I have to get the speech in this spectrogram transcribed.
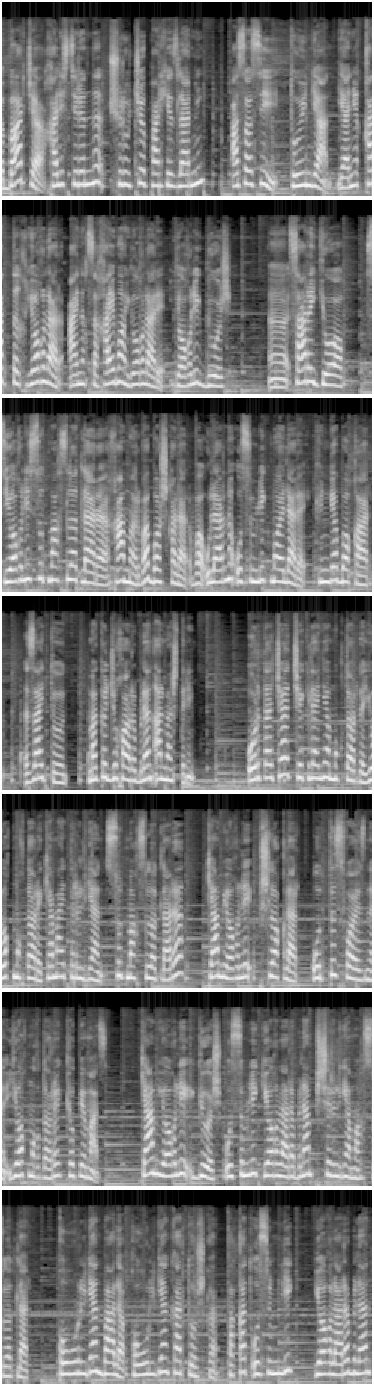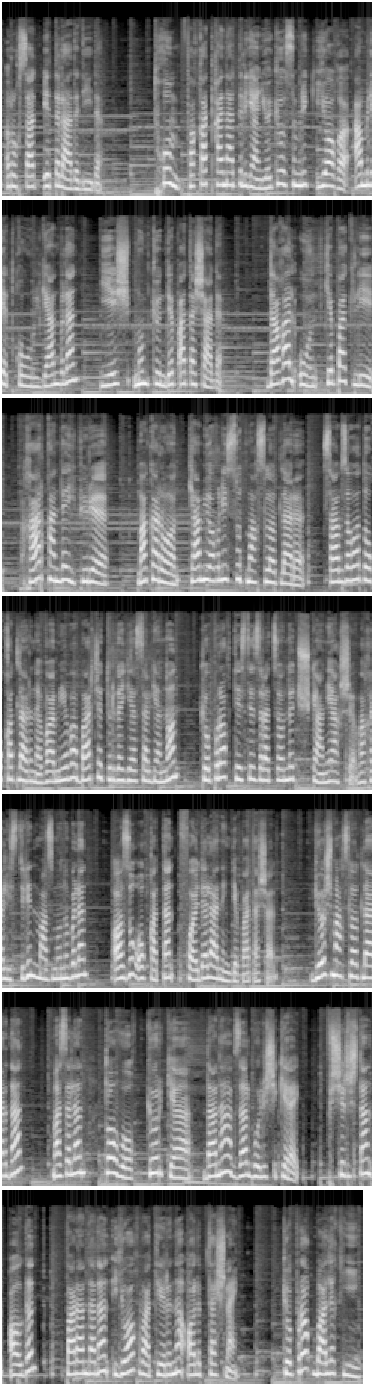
E, barcha xolesterinni tushiruvchi parhezlarning asosiy to'yingan ya'ni qattiq yog'lar ayniqsa hayvon yog'lari yog'li go'sht e, sari sariq yog' yog'li sut mahsulotlari xamir va boshqalar va ularni o'simlik moylari kungaboqar zaytun makkajo'xori bilan almashtiring. O'rtacha cheklangan miqdorda yog' miqdori kamaytirilgan sut mahsulotlari kam yog'li pishloqlar o'ttiz foizni yog' miqdori ko'p emas. Kam yog'li go'sht o'simlik yog'lari bilan pishirilgan mahsulotlar qovurilgan baliq qovurilgan kartoshka faqat o'simlik yog'lari bilan ruxsat etiladi deydi. Tuxum faqat qaynatilgan yoki o'simlik yog'i omlet qovurilgan bilan yeyish mumkin deb atashadi. Dag'al un kepakli har qanday pyure makaron kam yog'li sut mahsulotlari sabzavot ovqatlarini va meva barcha turdagi yasalgan non ko'proq tez tez ratsionda tushgani yaxshi. Va xolesterin mazmuni bilan oziq ovqatdan foydalaning deb atashadi. Go'sht mahsulotlaridan masalan tovuq ko'rka dana afzal bo'lishi kerak. Pishirishdan oldin parandadan yog' va terini olib tashlang. Ko'proq baliq yeng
